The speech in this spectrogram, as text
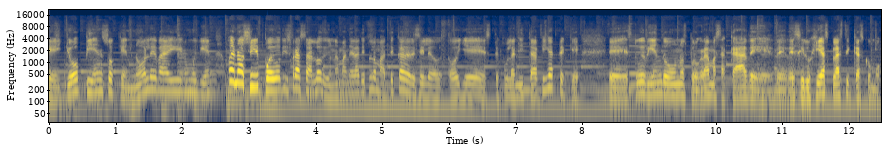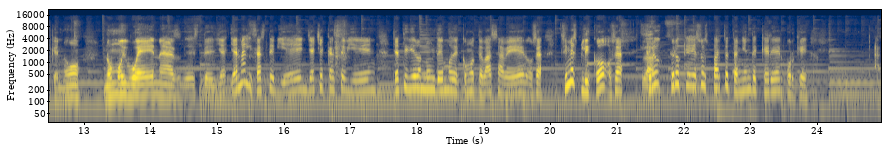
que yo pienso que no le va a ir muy bien, bueno, sí puedo disfrazarlo de una manera diplomática de decirle, "O- oye, este fulanita, fíjate que eh, estuve viendo unos programas acá de, de- de cirugías plásticas como que no, no muy buenas, este, ya, ya analizaste bien, ya checaste bien, ya te dieron un demo de cómo te vas a ver, o sea, ¿sí me explicó? O sea, Claro. Creo, creo que eso es parte también de querer, porque ah,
